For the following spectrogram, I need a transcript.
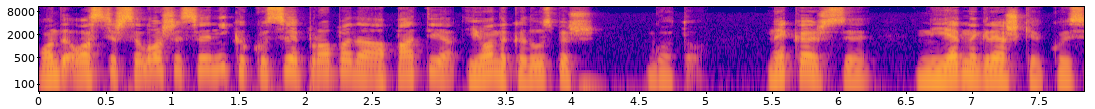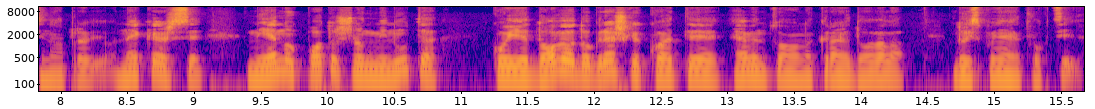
onda osjećaš se loše, sve nikako sve propada, apatija i onda kada uspeš, gotovo. Ne kažeš se ni jedne greške koje si napravio, ne kažeš se ni jednog potrošenog minuta koji je doveo do greške koja te eventualno na kraju dovela do ispunjenja tvog cilja.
